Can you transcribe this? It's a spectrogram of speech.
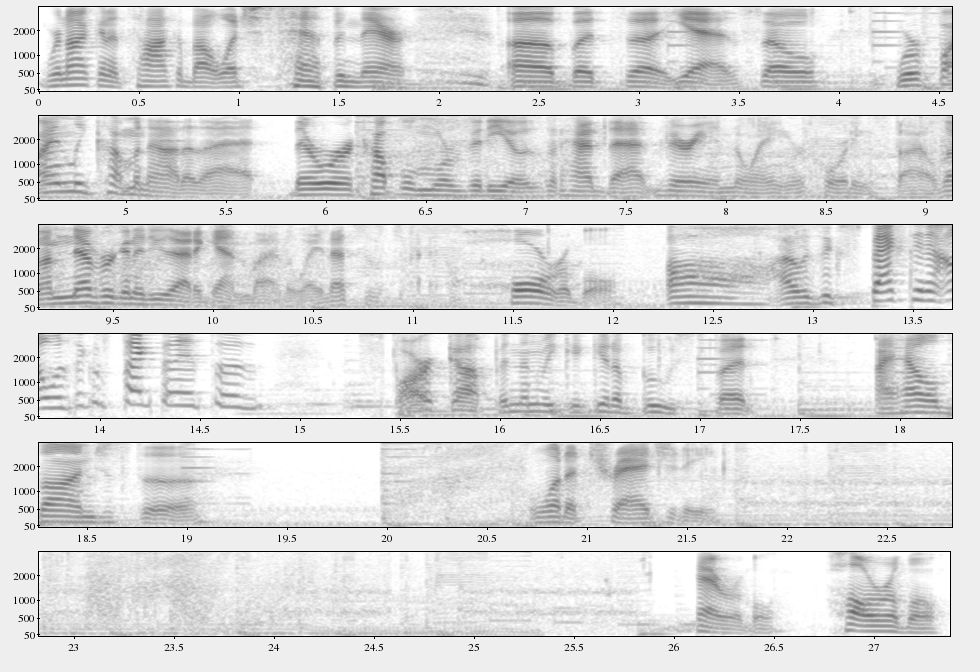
we're not going to talk about what just happened there, uh, but uh, yeah, so we're finally coming out of that. There were a couple more videos that had that very annoying recording style, but I'm never gonna do that again, by the way. That's just horrible. Oh, I was expecting it. I was expecting it to spark up and then we could get a boost, but I held on just a... What a tragedy. Terrible. Horrible.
